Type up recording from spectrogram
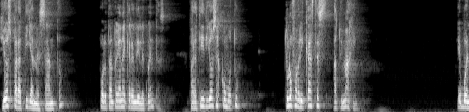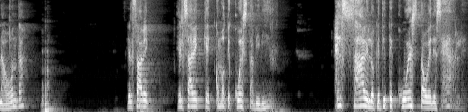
Dios para ti ya no es santo, por lo tanto ya no hay que rendirle cuentas. Para ti Dios es como tú. Tú lo fabricaste a tu imagen. Es buena onda. Él sabe, él sabe que cómo te cuesta vivir. Él sabe lo que a ti te cuesta obedecerle.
